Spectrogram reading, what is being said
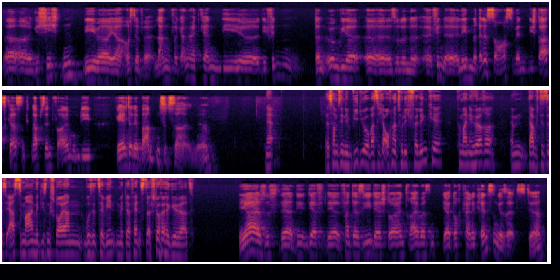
äh, äh, Geschichten, die wir ja aus der langen Vergangenheit kennen, die, äh, die finden dann irgendwie äh, so eine äh, lebende Renaissance, wenn die Staatskassen knapp sind, vor allem um die Gehälter der Beamten zu zahlen. Ja. ja. Das haben Sie in dem Video, was ich auch natürlich verlinke, für meine Hörer. Ähm, da habe ich das das erste Mal mit diesen Steuern, wo Sie jetzt erwähnten, mit der Fenstersteuer gehört. Ja, es ist der, die, der, der Fantasie der Steuereintreiber sind ja doch keine Grenzen gesetzt, ja.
